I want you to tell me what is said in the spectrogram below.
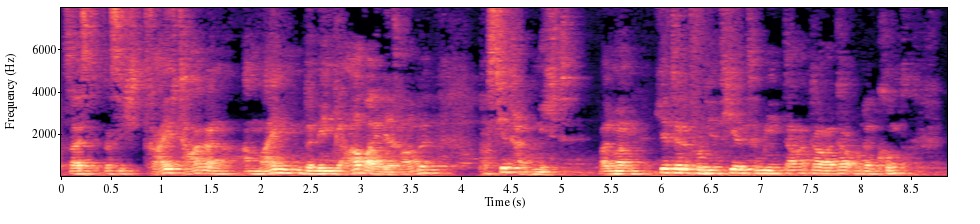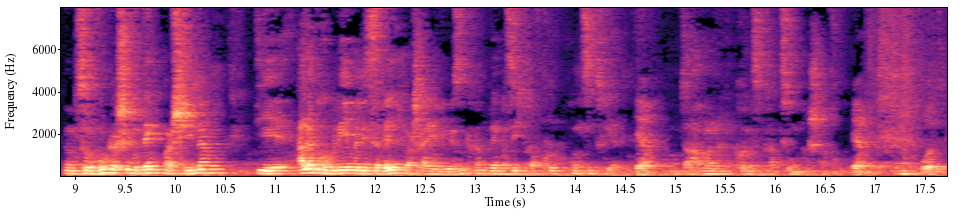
Das heißt, dass ich drei Tage an, an meinem Unternehmen gearbeitet habe, passiert halt nicht weil man hier telefoniert, hier ein Termin, da, da, da und dann kommt so eine wunderschöne Denkmaschine, die alle Probleme dieser Welt wahrscheinlich lösen kann, wenn man sich darauf konzentriert. Ja. Und da haben wir eine Konzentration geschaffen. Ja. Und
